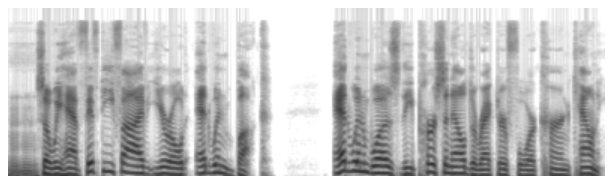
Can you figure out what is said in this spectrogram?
hmm So we have 55 year old Edwin Buck. Edwin was the personnel director for Kern County.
